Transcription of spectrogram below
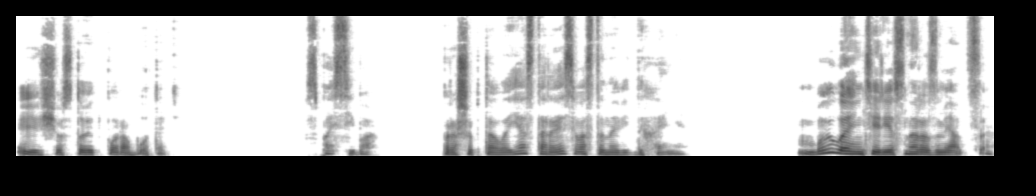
еще стоит поработать». «Спасибо», — прошептала я, стараясь восстановить дыхание. «Было интересно размяться».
